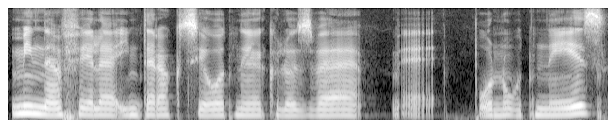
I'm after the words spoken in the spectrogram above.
mindenféle interakciót nélkülözve e, pornót néz,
